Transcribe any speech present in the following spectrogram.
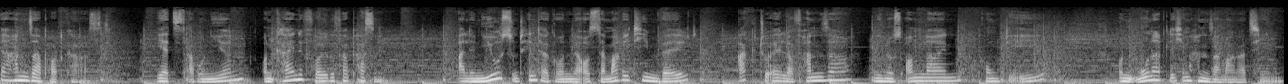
der Hansa-Podcast. Jetzt abonnieren und keine Folge verpassen. Alle News und Hintergründe aus der maritimen Welt aktuell auf hansa-online.de und monatlich im Hansa-Magazin.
